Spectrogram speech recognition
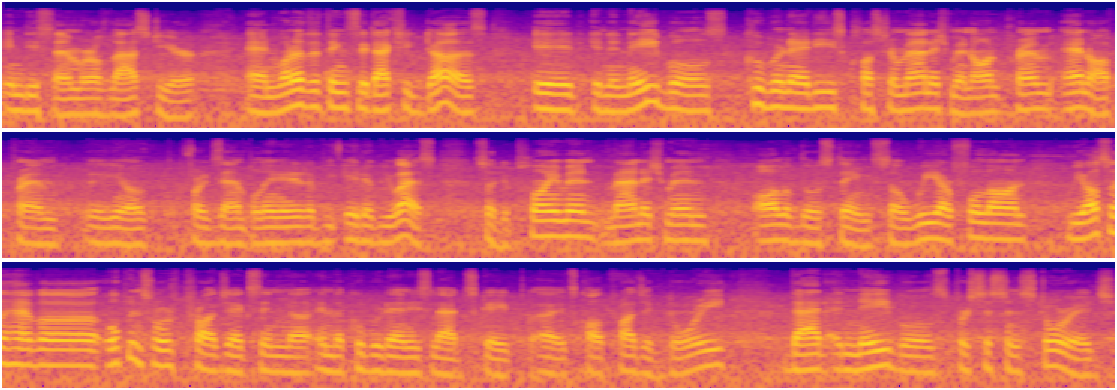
in December of last year, and one of the things it actually does it, it enables Kubernetes cluster management on-prem and off-prem, uh, you know, for example, in AWS. So deployment, management, all of those things. So we are full on. We also have uh, open source projects in, uh, in the Kubernetes landscape. Uh, it's called Project Dory that enables persistent storage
